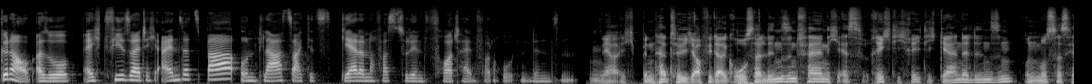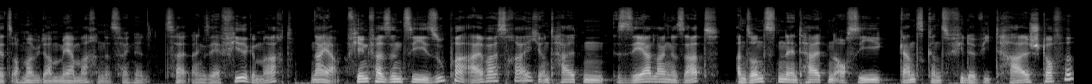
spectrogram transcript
Genau, also echt vielseitig einsetzbar. Und Lars sagt jetzt gerne noch was zu den Vorteilen von roten Linsen. Ja, ich bin natürlich auch wieder großer Linsenfan. Ich esse richtig, richtig gerne Linsen und muss das jetzt auch mal wieder mehr machen. Das habe ich eine Zeit lang sehr viel gemacht. Naja, auf jeden Fall sind sie super eiweißreich und halten sehr lange satt. Ansonsten enthalten auch sie ganz, ganz viele Vitalstoffe.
